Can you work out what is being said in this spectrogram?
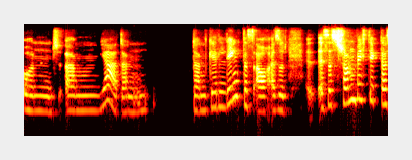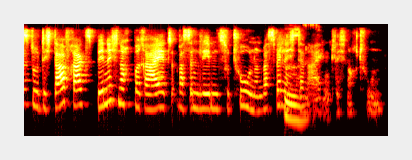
Und ähm, ja, dann, dann gelingt es auch. Also äh, es ist schon wichtig, dass du dich da fragst, bin ich noch bereit, was im Leben zu tun und was will ich denn Mhm. eigentlich noch tun?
